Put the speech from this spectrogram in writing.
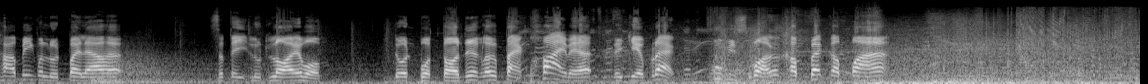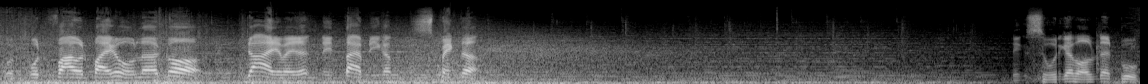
ทามมิ่งมันหลุดไปแล้วฮะ สติหลุดลอยครับผม โดนบทต่อเนื่องแล้วแตกพ่ายไปฮะ ในเกมแรกผู้มีสปอร์ตก็คัมแบ็กกลับมาฮะกดทนฟาวกันไปครับผมแล้วก็ได้ไปฮะในแต้มนี้ครับสเปกเตอร์หนึ่งศูนย์ครับผมนั่นบุก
